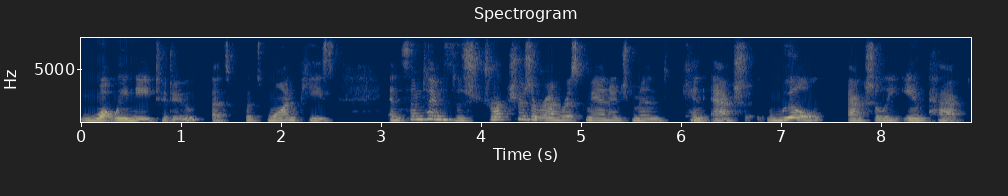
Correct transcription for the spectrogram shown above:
what we need to do. That's that's one piece. And sometimes the structures around risk management can actually will actually impact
